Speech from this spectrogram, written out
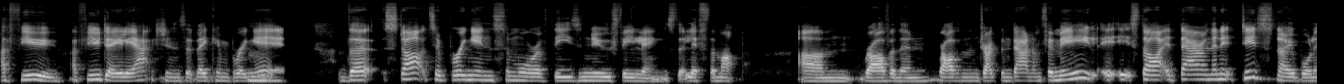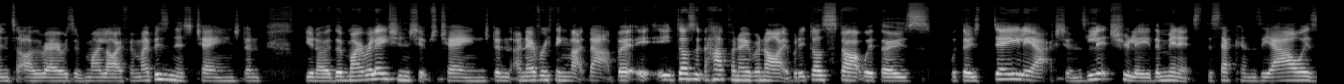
a few a few daily actions that they can bring mm. in that start to bring in some more of these new feelings that lift them up um, rather than rather than drag them down. And for me, it, it, started there, and then it did snowball into other areas of my life, and my business changed, and you know, that my relationships changed, and and everything like that. But it, it doesn't happen overnight, but it does start with those with those daily actions, literally the minutes, the seconds, the hours,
